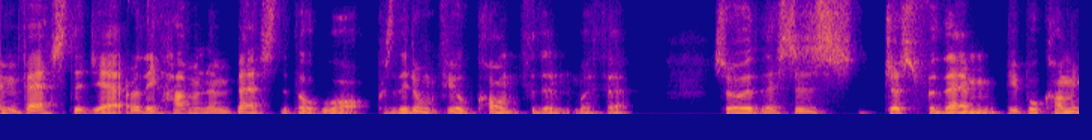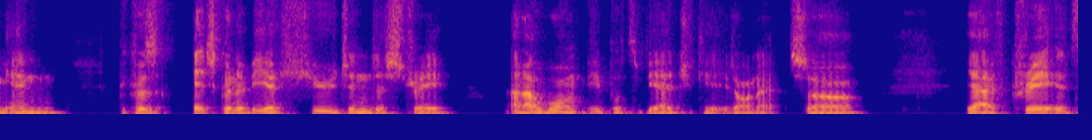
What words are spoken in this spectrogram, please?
invested yet or they haven't invested a lot because they don't feel confident with it so this is just for them people coming in because it's going to be a huge industry and i want people to be educated on it so yeah, I've created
